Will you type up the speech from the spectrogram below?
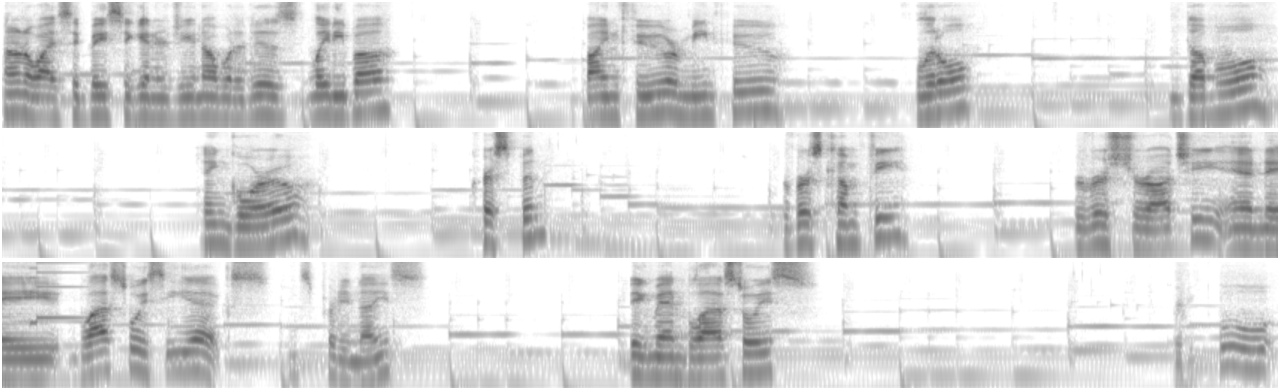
I don't know why I say basic energy, not what it is. Ladybug. Vine Foo or Mean Foo. Little. Double. Pangoro. Crispin. Reverse Comfey. Reverse Jirachi. And a Blastoise EX. That's pretty nice. Big Man Blastoise. Pretty cool.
